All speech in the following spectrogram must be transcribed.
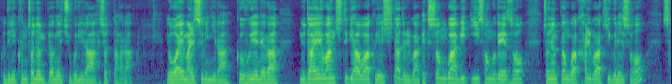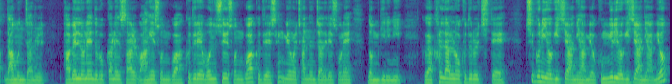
그들이 큰 전염병에 죽으리라 하셨다 하라. 여호와의 말씀이니라. 그 후에 내가 유다의 왕 시드기야와 그의 신하들과 백성과 및 이 성읍에서 전염병과 칼과 기근에서 남은 자를 바벨론의 느부갓네살 왕의 손과 그들의 원수의 손과 그들의 생명을 찾는 자들의 손에 넘기리니 그가 칼날로 그들을 치되 측은히 여기지 아니하며 국률이 여기지 아니하며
